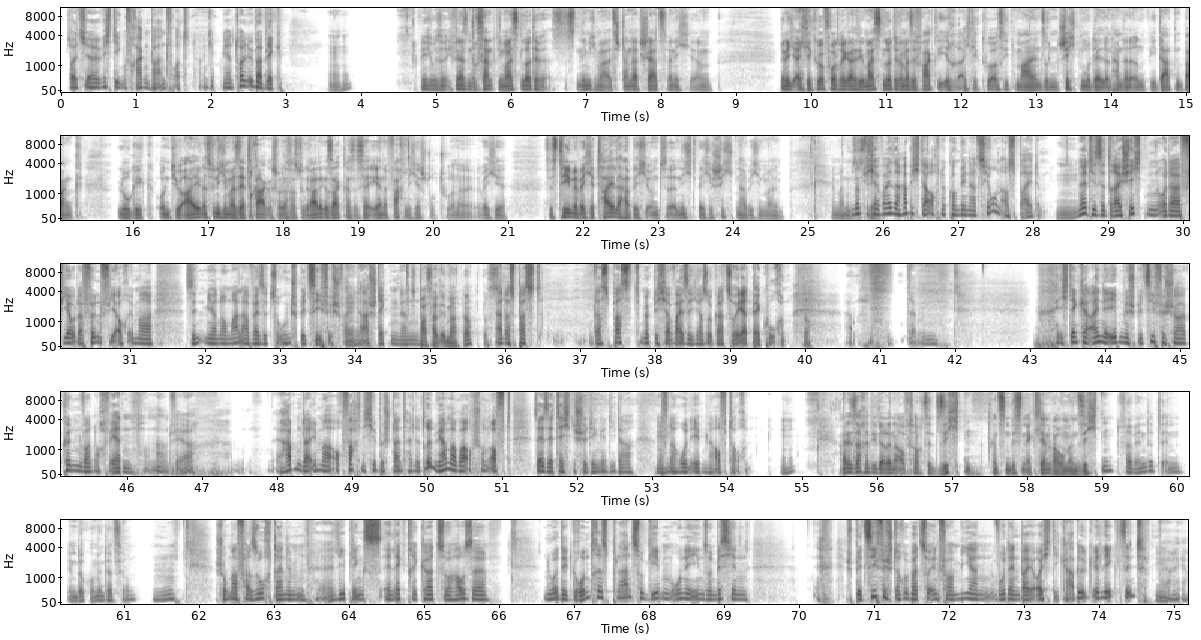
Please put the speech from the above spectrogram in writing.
solche wichtigen Fragen beantwortet. Man gibt mir einen tollen Überblick. Mhm. Ich, finde das interessant. Die meisten Leute, das nehme ich mal als Standardscherz, wenn ich, ähm, wenn ich Architekturvorträge hatte, die meisten Leute, wenn man sie fragt, wie ihre Architektur aussieht, malen so ein Schichtenmodell und haben dann irgendwie Datenbank, Logik und UI. Das finde ich immer sehr tragisch, weil das, was du gerade gesagt hast, ist ja eher eine fachliche Struktur. Ne? Welche Systeme, welche Teile habe ich und äh, nicht welche Schichten habe ich in meinem in meinem Möglicherweise habe ich da auch eine Kombination aus beidem. Mhm. Ne, diese drei Schichten oder vier oder fünf, wie auch immer, sind mir normalerweise zu unspezifisch, weil mhm. da stecken dann. Das passt halt immer, ne? Das ja, das passt, das passt möglicherweise ja sogar zu Erdbeerkuchen. Ja. Ähm, ich denke, eine Ebene spezifischer können wir noch werden. Und wir haben da immer auch fachliche Bestandteile drin. Wir haben aber auch schon oft sehr, sehr technische Dinge, die da mhm. auf einer hohen Ebene auftauchen. Mhm. Eine Sache, die darin auftaucht, sind Sichten. Kannst du ein bisschen erklären, warum man Sichten verwendet in, in Dokumentation? Mhm. Schon mal versucht, deinem äh, Lieblingselektriker zu Hause nur den Grundrissplan zu geben, ohne ihn so ein bisschen spezifisch darüber zu informieren, wo denn bei euch die Kabel gelegt sind. Mhm. Ja, ja.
